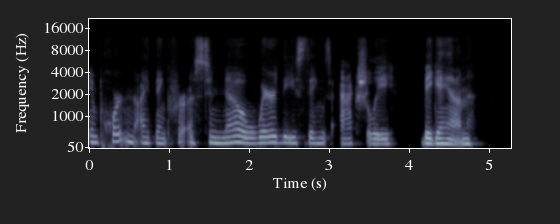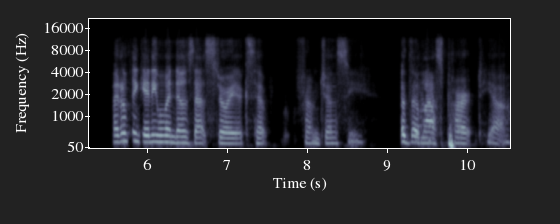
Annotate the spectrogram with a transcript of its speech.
important, I think, for us to know where these things actually began. I don't think anyone knows that story except from Jessie. Uh, the yeah. last part, yeah.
